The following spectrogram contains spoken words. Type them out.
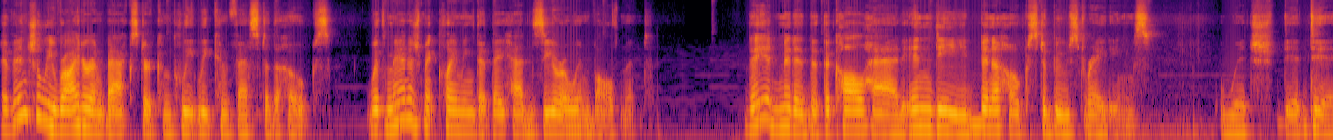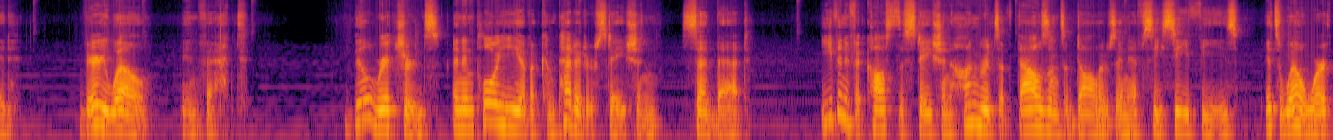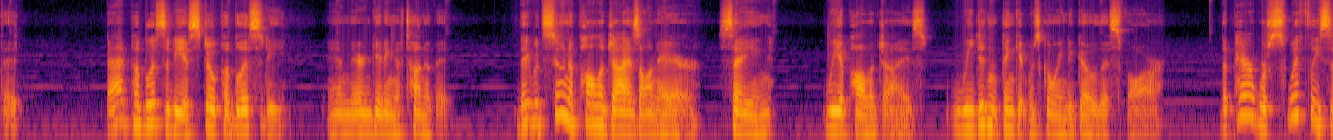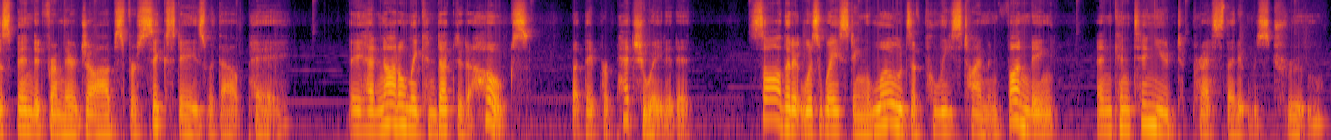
Eventually, Ryder and Baxter completely confessed to the hoax, with management claiming that they had zero involvement. They admitted that the call had, indeed, been a hoax to boost ratings, which it did. Very well, in fact. Bill Richards, an employee of a competitor station, said that even if it costs the station hundreds of thousands of dollars in FCC fees, it's well worth it. Bad publicity is still publicity, and they're getting a ton of it. They would soon apologize on air, saying, We apologize. We didn't think it was going to go this far. The pair were swiftly suspended from their jobs for six days without pay. They had not only conducted a hoax, but they perpetuated it, saw that it was wasting loads of police time and funding, and continued to press that it was true.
